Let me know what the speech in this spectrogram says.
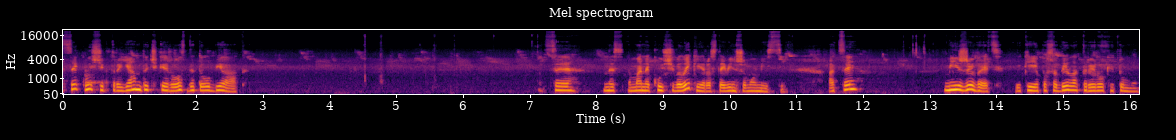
це кущик трояндочки роздето обіак. Це не у мене кущ великий росте в іншому місці. А це мій живець, який я посадила три роки тому.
